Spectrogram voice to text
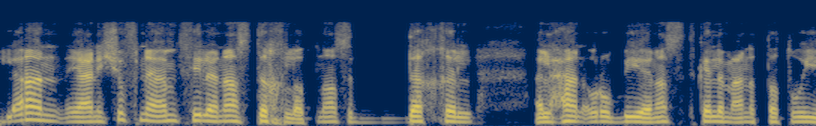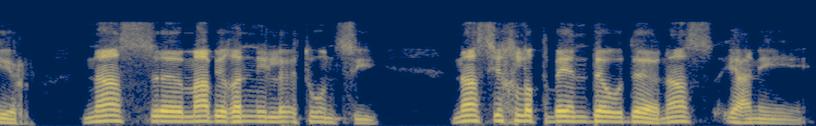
الآن يعني شفنا أمثلة ناس تخلط ناس تدخل الحان أوروبية ناس تتكلم عن التطوير ناس ما بيغني إلا تونسي ناس يخلط بين ده وده ناس يعني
